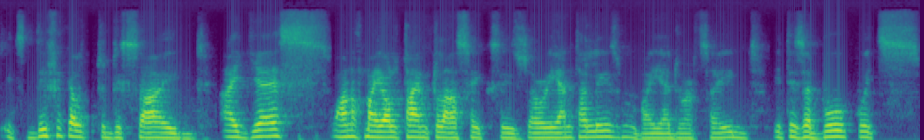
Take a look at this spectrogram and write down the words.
It's difficult to decide. I guess one of my all time classics is Orientalism by Edward Said. It is a book which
